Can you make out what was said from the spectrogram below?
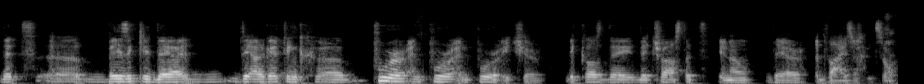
that uh, basically they are they are getting uh, poorer and poorer and poorer each year because they they trusted you know their advisor and so on.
